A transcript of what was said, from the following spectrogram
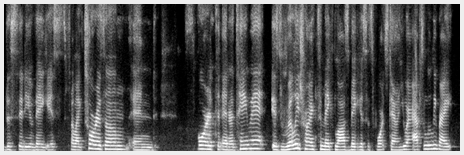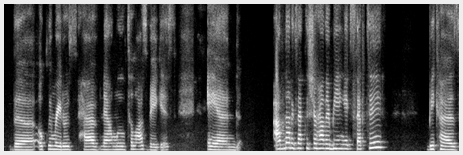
the city of Vegas for like tourism and sports and entertainment is really trying to make Las Vegas a sports town. You are absolutely right the Oakland Raiders have now moved to Las Vegas. And I'm not exactly sure how they're being accepted because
